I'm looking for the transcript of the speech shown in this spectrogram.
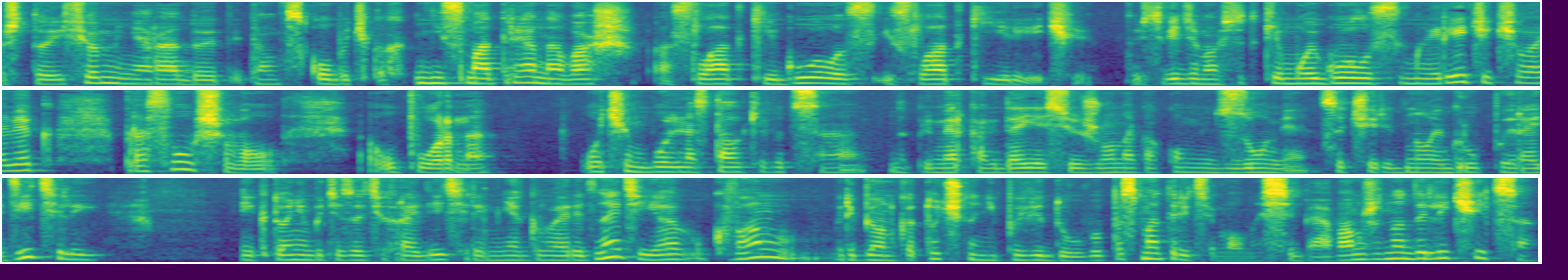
Что еще меня радует, и там в скобочках, несмотря на ваш а, сладкий голос и сладкие речи. То есть, видимо, все-таки мой голос и мои речи человек прослушивал а, упорно. Очень больно сталкиваться, например, когда я сижу на каком-нибудь зуме с очередной группой родителей, и кто-нибудь из этих родителей мне говорит, знаете, я к вам ребенка точно не поведу, вы посмотрите, мол, на себя, вам же надо лечиться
